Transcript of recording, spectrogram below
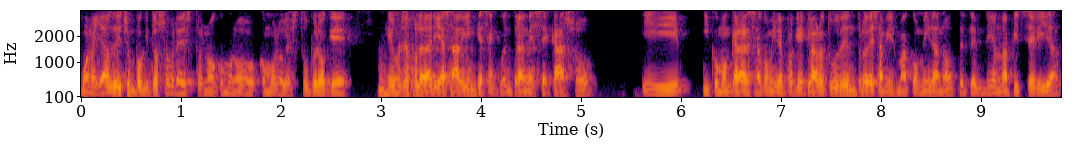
bueno, ya has dicho un poquito sobre esto, ¿no? Como lo, como lo ves tú, pero ¿qué, ¿qué, consejo le darías a alguien que se encuentra en ese caso y, cómo encarar esa comida. Porque claro, tú dentro de esa misma comida, ¿no? Te tendrían una pizzería,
